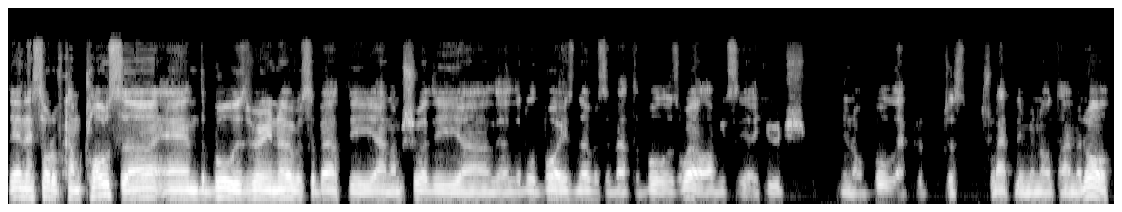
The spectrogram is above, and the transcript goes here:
Then they sort of come closer, and the bull is very nervous about the, and I'm sure the, uh, the little boy is nervous about the bull as well. Obviously, a huge you know bull that could just flatten him in no time at all.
